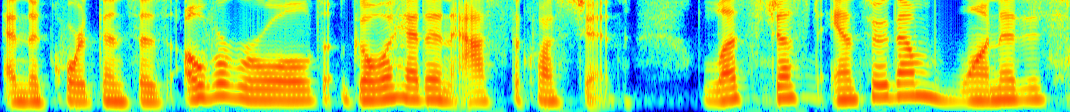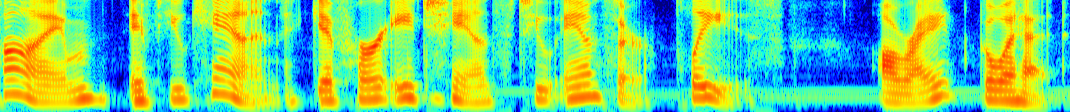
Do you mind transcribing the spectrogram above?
And the court then says, overruled, go ahead and ask the question. Let's just answer them one at a time if you can. Give her a chance to answer, please. All right, go ahead.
